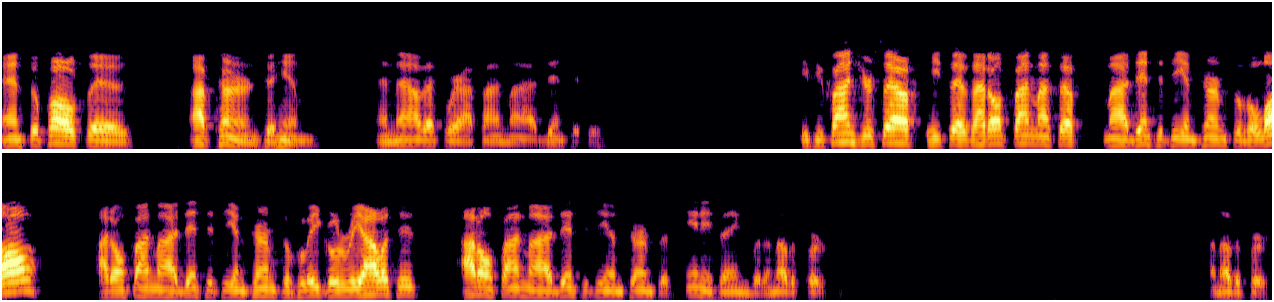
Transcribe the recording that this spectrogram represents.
And so Paul says, I've turned to him, and now that's where I find my identity. If you find yourself, he says, I don't find myself, my identity in terms of the law, I don't find my identity in terms of legal realities. I don't find my identity in terms of anything but another person. Another person.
